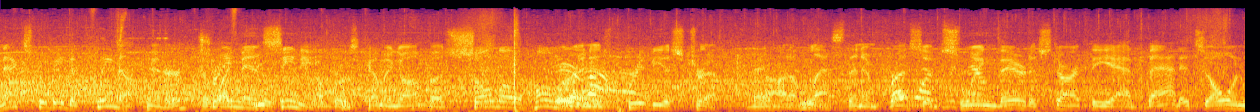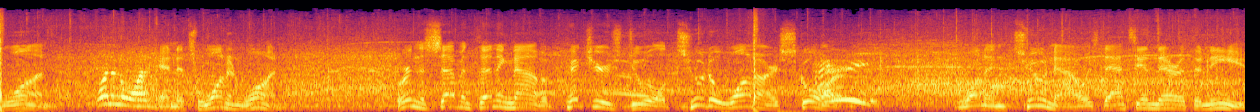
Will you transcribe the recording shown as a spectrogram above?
Next will be the cleanup hitter, Trey Mancini, number who's coming off a solo homer in his previous trip. On a less than impressive swing there to start the at-bat. It's 0-1. One and one. And it's 1 and 1. We're in the seventh inning now. of a pitchers duel 2 to 1 our score. One and two now as that's in there at the knees.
